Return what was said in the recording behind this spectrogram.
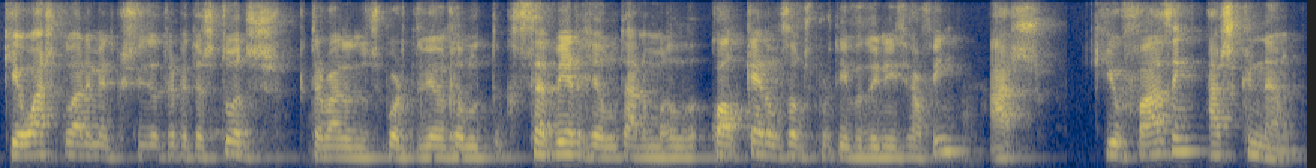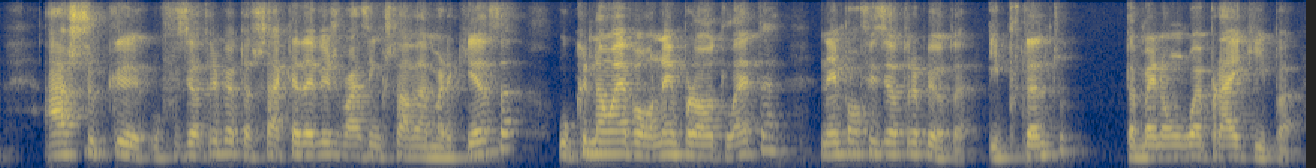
que eu acho claramente que os fisioterapeutas todos que trabalham no desporto deviam reabilitar, saber reabilitar uma, qualquer lesão desportiva do início ao fim, acho. Que o fazem, acho que não. Acho que o fisioterapeuta está cada vez mais encostado à marquesa, o que não é bom nem para o atleta, nem para o fisioterapeuta. E, portanto, também não é para a equipa.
